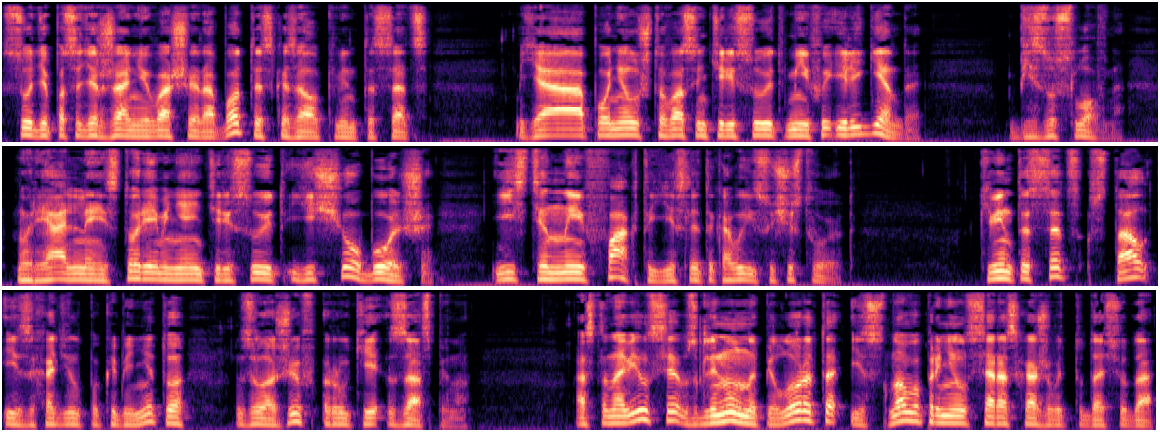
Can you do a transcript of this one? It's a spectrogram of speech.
«Судя по содержанию вашей работы, — сказал Квинтэссец, — я понял, что вас интересуют мифы и легенды». «Безусловно, но реальная история меня интересует еще больше — истинные факты, если таковые существуют. Квинтэссец встал и заходил по кабинету, заложив руки за спину. Остановился, взглянул на Пилората и снова принялся расхаживать туда-сюда.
